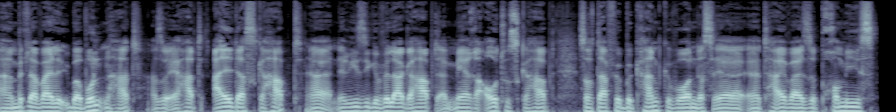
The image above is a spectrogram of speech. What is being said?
äh, mittlerweile überwunden hat. Also er hat all das gehabt, er hat eine riesige Villa gehabt, er hat mehrere Autos gehabt, ist auch dafür bekannt geworden, dass er äh, teilweise Promis,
